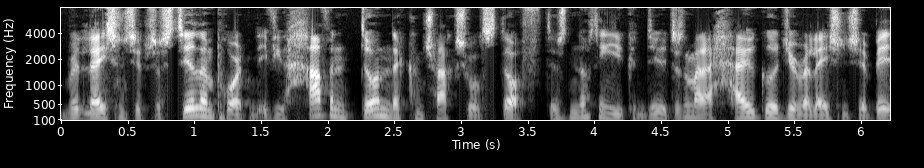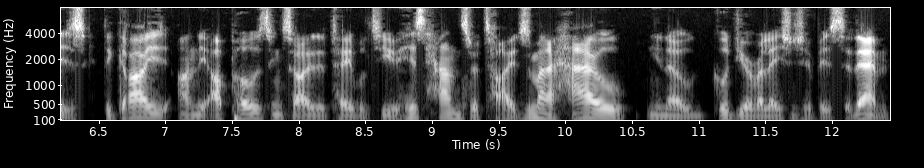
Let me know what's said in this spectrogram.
relationships are still important, if you haven't done the contractual stuff, there's nothing you can do. It doesn't matter how good your relationship is. The guy on the opposing side of the table to you, his hands are tied. It doesn't matter how, you know, good your relationship is to them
